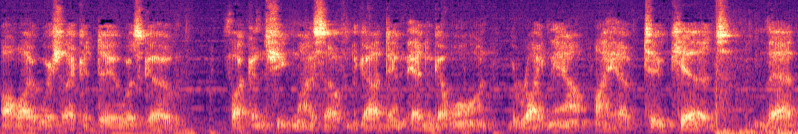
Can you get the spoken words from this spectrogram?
all I wish I could do was go fucking shoot myself in the goddamn head and go on. But right now, I have two kids that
